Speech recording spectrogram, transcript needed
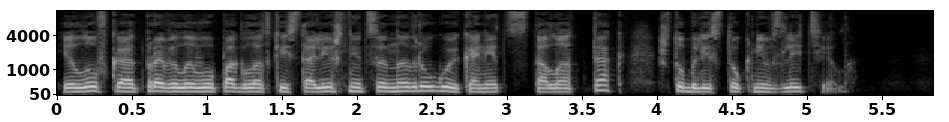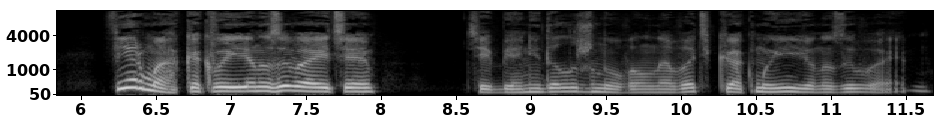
и ловко отправил его по гладкой столешнице на другой конец стола так, чтобы листок не взлетел. «Ферма, как вы ее называете?» Тебя не должно волновать, как мы ее называем.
